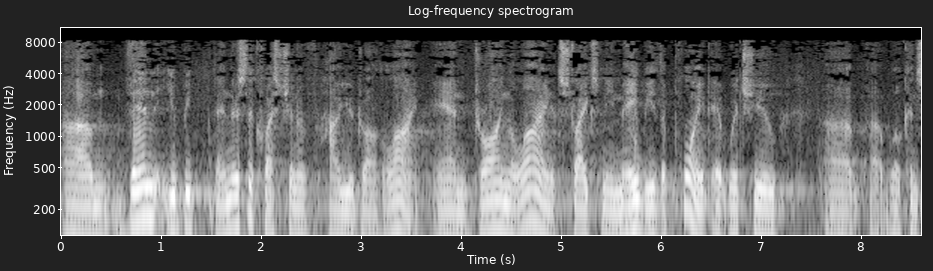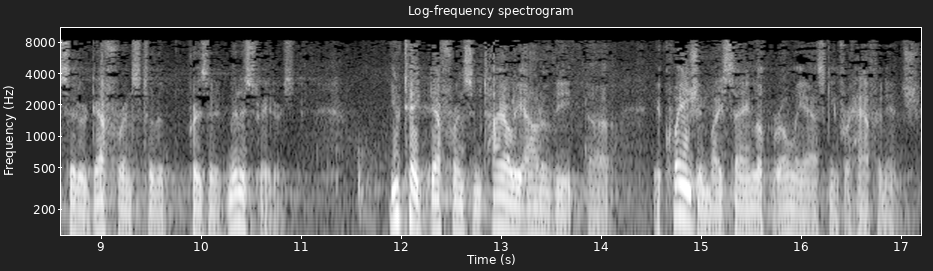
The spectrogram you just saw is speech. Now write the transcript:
um, then you be, then there's the question of how you draw the line. And drawing the line, it strikes me, may be the point at which you uh, uh will consider deference to the prison administrators. You take deference entirely out of the uh, equation by saying, look, we're only asking for half an inch.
